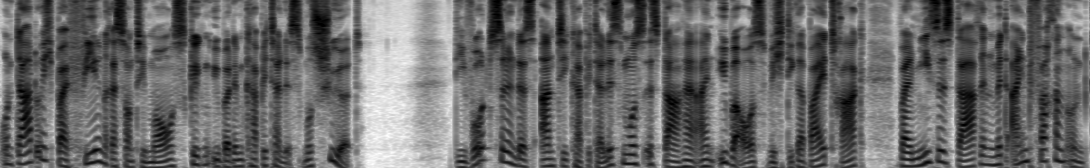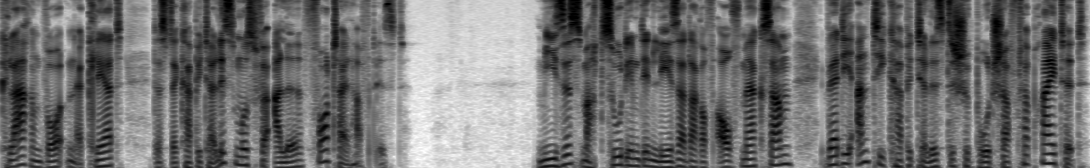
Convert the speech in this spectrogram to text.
und dadurch bei vielen Ressentiments gegenüber dem Kapitalismus schürt. Die Wurzeln des Antikapitalismus ist daher ein überaus wichtiger Beitrag, weil Mises darin mit einfachen und klaren Worten erklärt, dass der Kapitalismus für alle vorteilhaft ist. Mises macht zudem den Leser darauf aufmerksam, wer die antikapitalistische Botschaft verbreitet.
